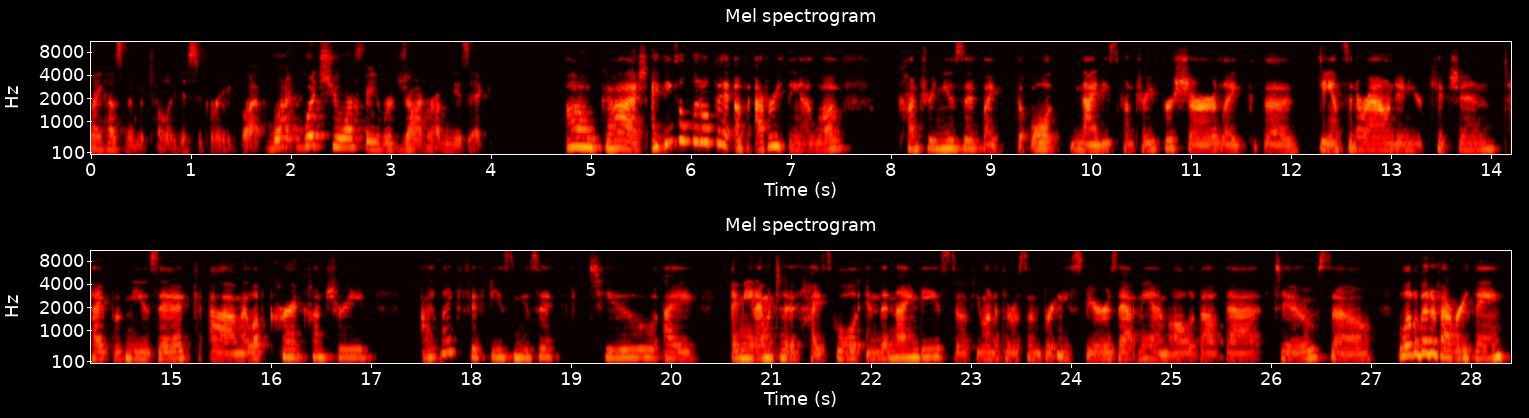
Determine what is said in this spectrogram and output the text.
my husband would totally disagree. But what what's your favorite genre of music? Oh gosh, I think a little bit of everything. I love country music, like the old 90s country for sure, like the dancing around in your kitchen type of music. Um, I love current country. I like 50s music too. I I mean, I went to high school in the 90s, so if you want to throw some Britney Spears at me, I'm all about that too. So, a little bit of everything.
